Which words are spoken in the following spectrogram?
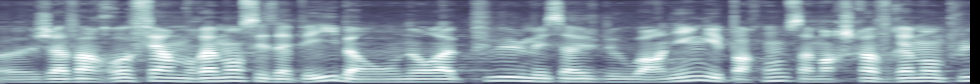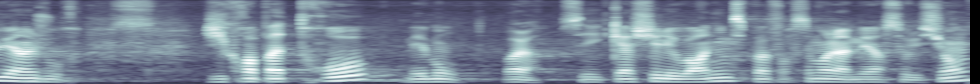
euh, Java referme vraiment ses API, ben, on n'aura plus le message de warning et par contre ça marchera vraiment plus un jour. J'y crois pas trop, mais bon, voilà, c'est cacher les warnings, c'est pas forcément la meilleure solution.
